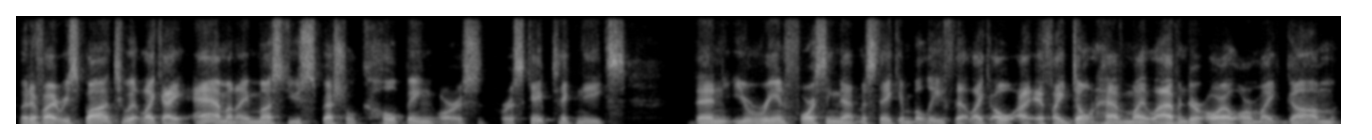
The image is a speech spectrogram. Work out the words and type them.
But if I respond to it like I am and I must use special coping or, or escape techniques, then you're reinforcing that mistaken belief that, like, oh, I, if I don't have my lavender oil or my gum,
